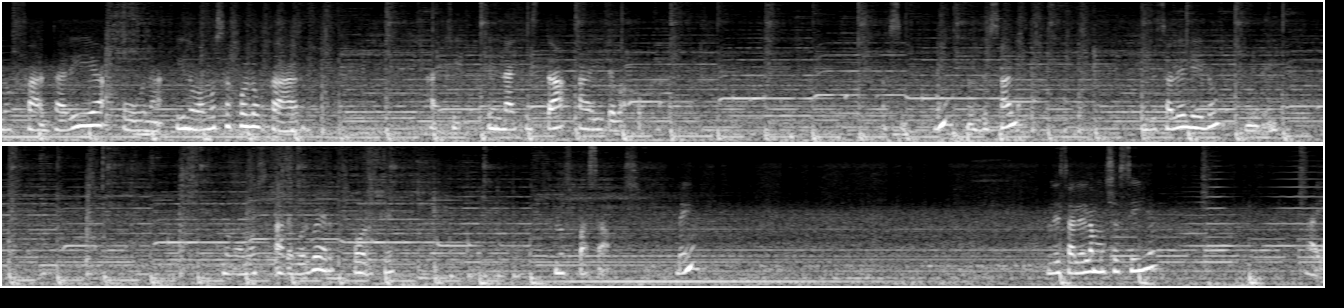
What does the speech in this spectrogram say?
Nos faltaría una y nos vamos a colocar en la que está ahí debajo. Así ¿ven? donde sale donde sale el hilo miren. Nos vamos a devolver porque nos pasamos ven donde sale la mozasilla ahí.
